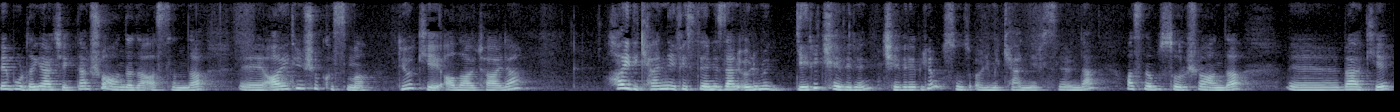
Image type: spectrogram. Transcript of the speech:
Ve burada gerçekten şu anda da aslında e, ayetin şu kısmı diyor ki Allahü Teala haydi kendi nefislerinizden ölümü geri çevirin. Çevirebiliyor musunuz ölümü kendi nefislerinden? Aslında bu soru şu anda e, belki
